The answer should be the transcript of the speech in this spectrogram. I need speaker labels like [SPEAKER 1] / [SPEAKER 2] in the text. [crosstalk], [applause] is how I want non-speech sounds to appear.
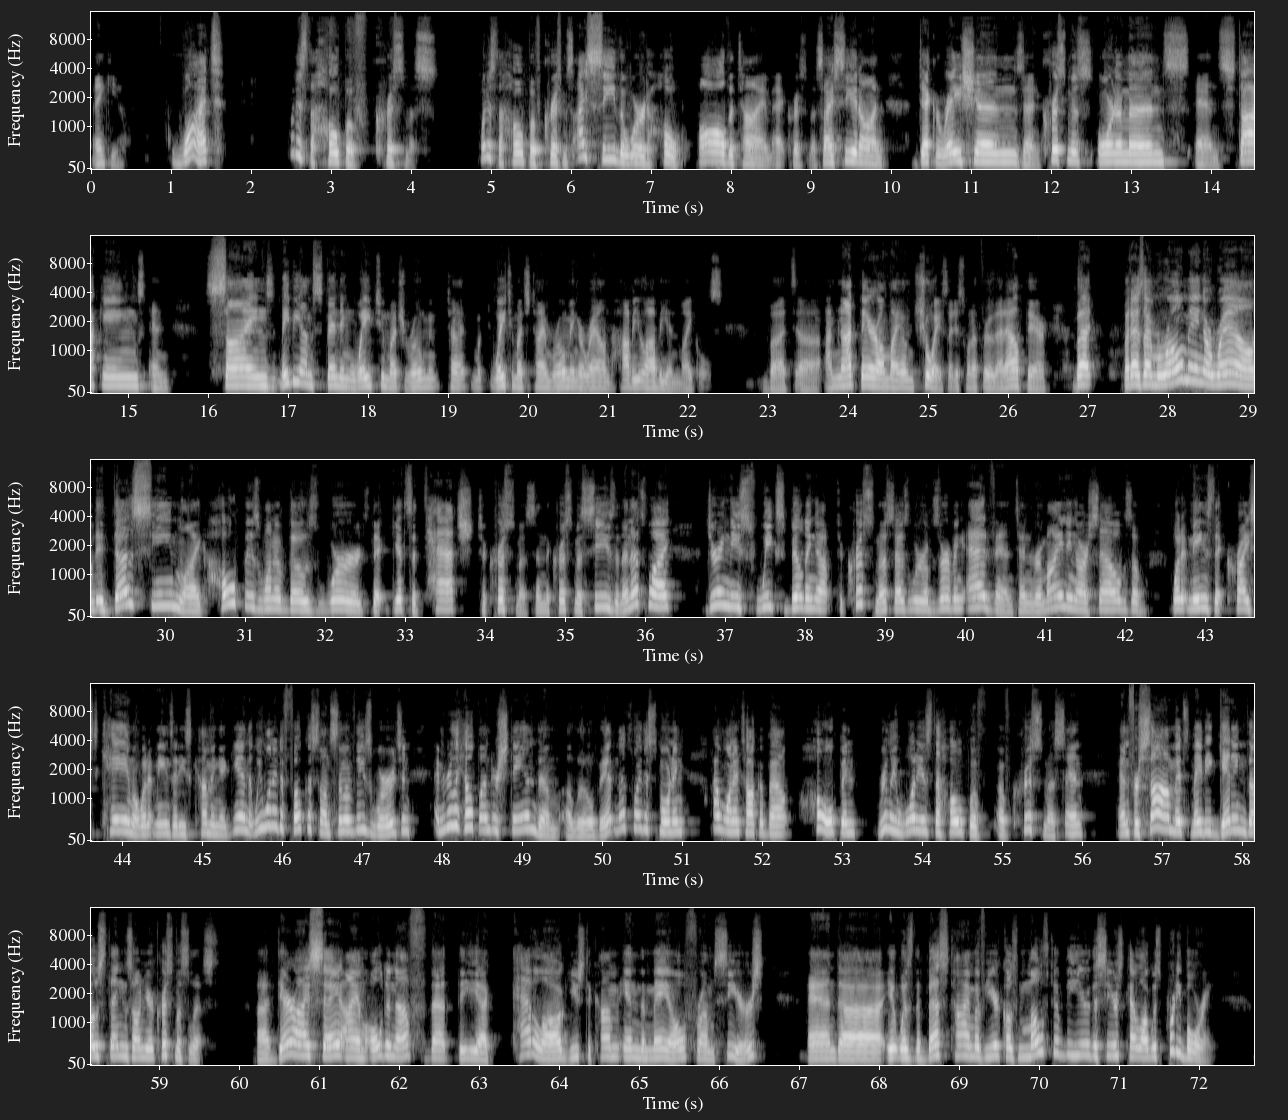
[SPEAKER 1] Thank you. What, what is the hope of Christmas? What is the hope of Christmas? I see the word hope all the time at Christmas. I see it on decorations and Christmas ornaments and stockings and signs. Maybe I'm spending way too much roaming time, way too much time roaming around Hobby Lobby and Michaels. But uh, I'm not there on my own choice. I just want to throw that out there. But but as I'm roaming around, it does seem like hope is one of those words that gets attached to Christmas and the Christmas season. And that's why during these weeks building up to Christmas, as we're observing Advent and reminding ourselves of what it means that Christ came or what it means that He's coming again, that we wanted to focus on some of these words and, and really help understand them a little bit. And that's why this morning I want to talk about hope and really what is the hope of, of Christmas. And and for some, it's maybe getting those things on your Christmas list. Uh, dare I say, I am old enough that the uh, catalog used to come in the mail from Sears, and uh, it was the best time of year because most of the year the Sears catalog was pretty boring.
